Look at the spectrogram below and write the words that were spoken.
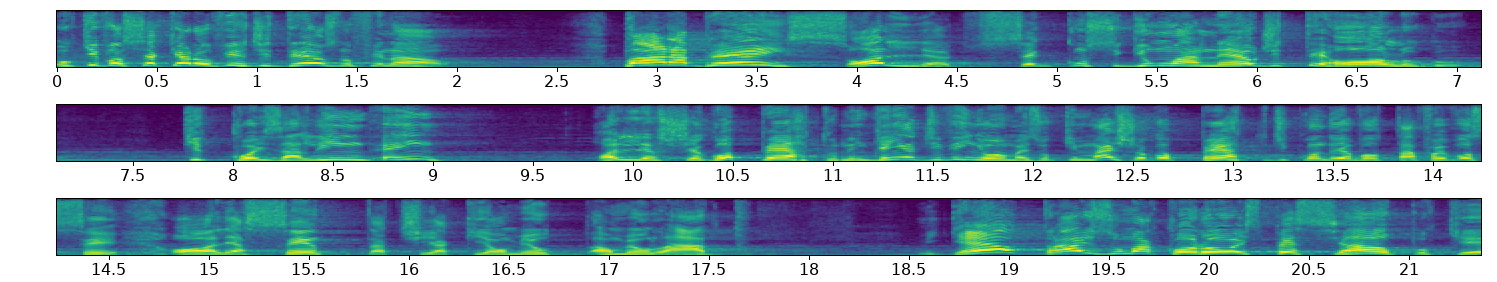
O que você quer ouvir de Deus no final? Parabéns! Olha, você conseguiu um anel de teólogo. Que coisa linda, hein? Olha, chegou perto, ninguém adivinhou, mas o que mais chegou perto de quando eu ia voltar foi você. Olha, senta-te aqui ao meu, ao meu lado. Miguel, traz uma coroa especial, porque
